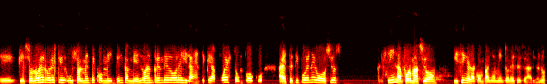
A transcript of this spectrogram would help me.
eh, que son los errores que usualmente cometen también los emprendedores y la gente que apuesta un poco a este tipo de negocios sin la formación y sin el acompañamiento necesario. ¿no?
